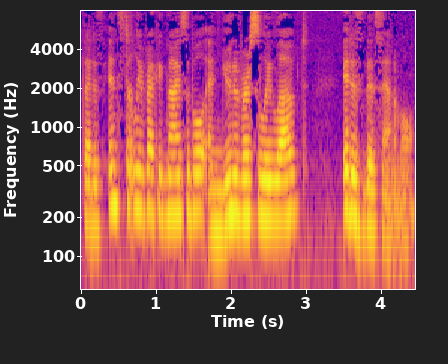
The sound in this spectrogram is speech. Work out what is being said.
that is instantly recognizable and universally loved, it is this animal.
